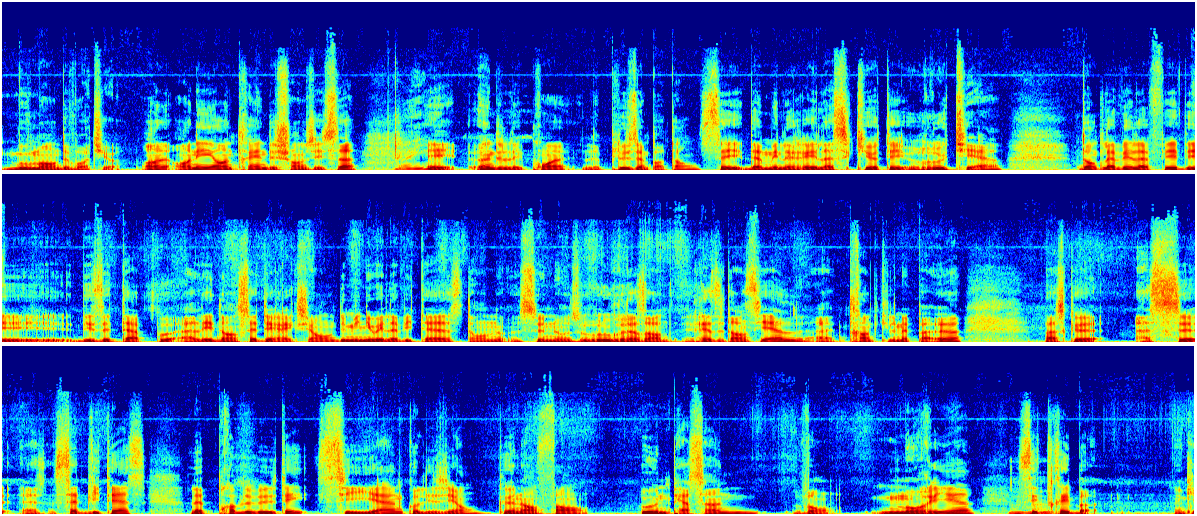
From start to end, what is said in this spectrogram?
mouvement de voiture. On, on est en train de changer ça. Oui. Et un des points les plus importants, c'est d'améliorer la sécurité routière. Donc, la ville a fait des, des étapes pour aller dans cette direction, diminuer la vitesse dans, sur nos résen- résidentielles à 30 km par heure, parce que à, ce, à cette vitesse, la probabilité, s'il y a une collision, qu'un enfant ou une personne vont mourir, c'est Mhm. très bas. OK?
